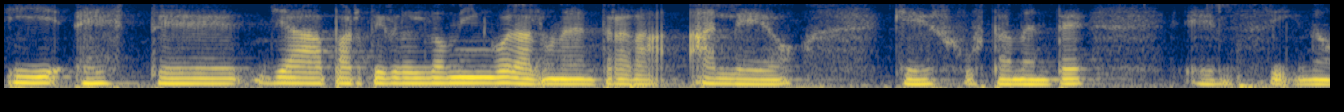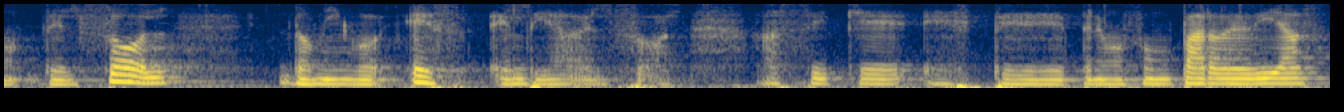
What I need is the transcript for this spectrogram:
y este, ya a partir del domingo la luna entrará a Leo, que es justamente el signo del sol. Domingo es el día del sol. Así que este, tenemos un par de días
